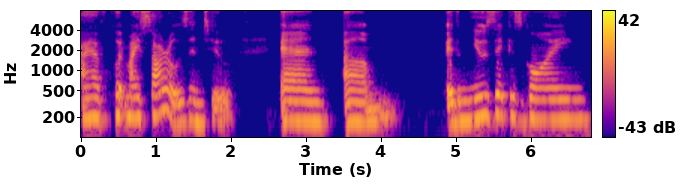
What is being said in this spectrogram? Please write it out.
I have put my sorrows into, and um, the music is going.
